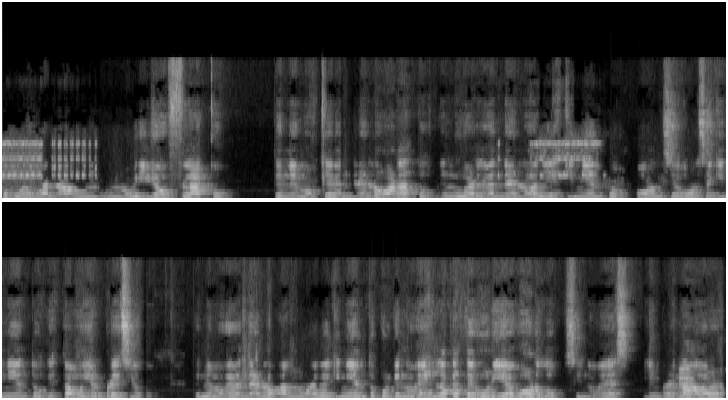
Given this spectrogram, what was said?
como es un ganado, un, novillo flaco, tenemos que venderlo barato. En lugar de venderlo a 10.500, 11, 11.500, que está hoy el precio, tenemos que venderlo a 9.500, porque no es la categoría gordo, sino es invernada, ¿verdad?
